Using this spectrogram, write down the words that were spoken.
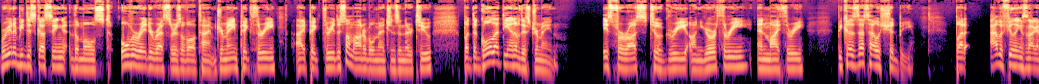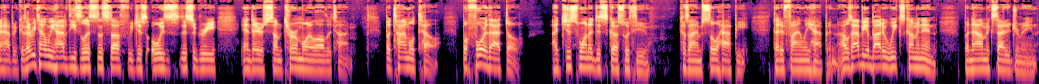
we're going to be discussing the most overrated wrestlers of all time. Jermaine picked three. I picked three. There's some honorable mentions in there too. But the goal at the end of this, Jermaine, is for us to agree on your three and my three because that's how it should be. But I have a feeling it's not going to happen because every time we have these lists and stuff, we just always disagree and there's some turmoil all the time. But time will tell. Before that, though, I just want to discuss with you because I am so happy that it finally happened. I was happy about it weeks coming in, but now I'm excited, Jermaine.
